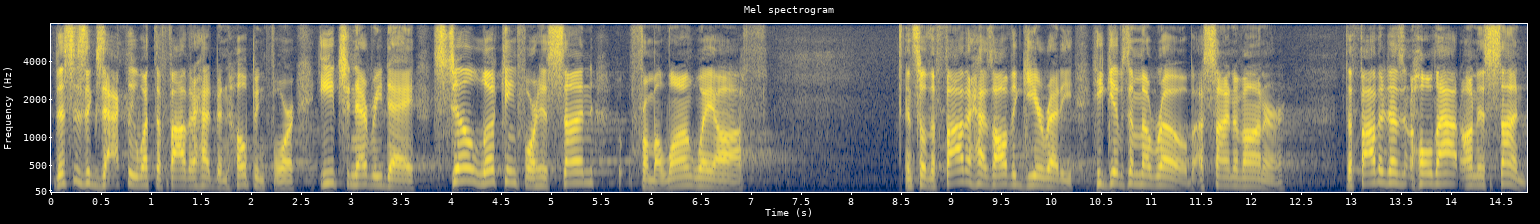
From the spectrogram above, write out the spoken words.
This is exactly what the father had been hoping for each and every day, still looking for his son from a long way off. And so the father has all the gear ready. He gives him a robe, a sign of honor. The father doesn't hold out on his son,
